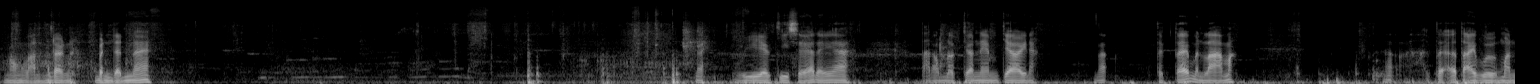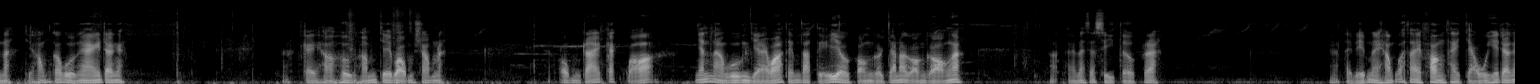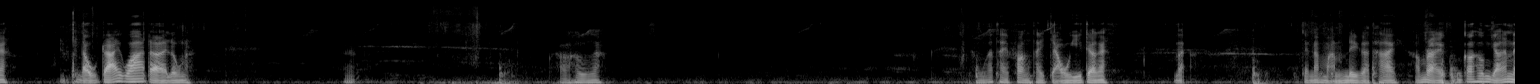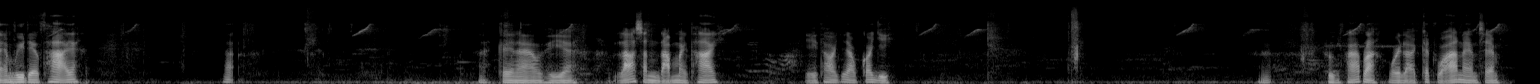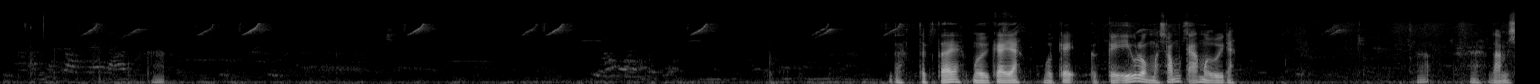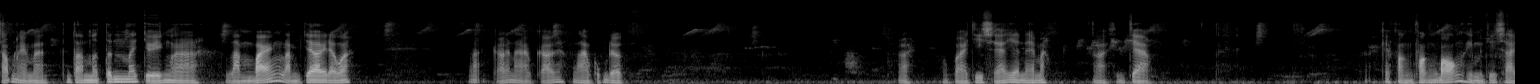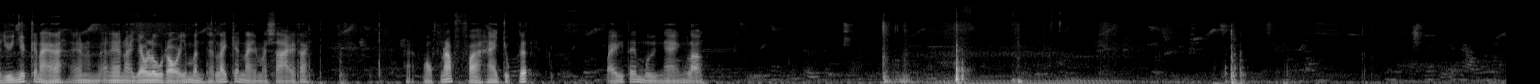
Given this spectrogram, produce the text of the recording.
Ngon lành rồi nè bình định nè. Đây video chia sẻ để à, tạo động lực cho anh em chơi nè. Đó thực tế mình làm á ở tại vườn mình nè chứ không có vườn ai hết trơn nha à, cây họ hương hẩm chơi bông xong nè. Ôm trái cắt bỏ nhánh nào vương dài quá thì chúng ta tỉa vô còn rồi cho nó gọn gọn á. Thì nó sẽ xì tược ra. Đó, thời điểm này không có thay phân thay chậu gì hết trơn á. Đậu trái quá trời luôn nè. Họ hương á. Không có thay phân thay chậu gì hết trơn á cho nó mạnh đi rồi thay hôm nay cũng có hướng dẫn anh em video thay á. Đó. À, cây nào thì à, lá xanh đậm mày thay vậy thôi chứ đâu có gì. Phương pháp là quay lại kết quả anh em xem. Đó, thực tế 10 cây 10 cây cực kỳ yếu luôn mà sống cả 10 nè làm sống này mà. Chúng ta mới tính mấy chuyện mà làm bán làm chơi đâu á. Đó, cỡ nào cỡ làm cũng được. Rồi một vài chia sẻ với anh em á. Rồi xin chào. Cái phần phân bón thì mình chỉ xài duy nhất cái này á. Em anh em nào giao lưu rồi với mình thì lấy cái này mà xài thôi. Một nắp pha 20 lít 7 tới 10 ngàn lần.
